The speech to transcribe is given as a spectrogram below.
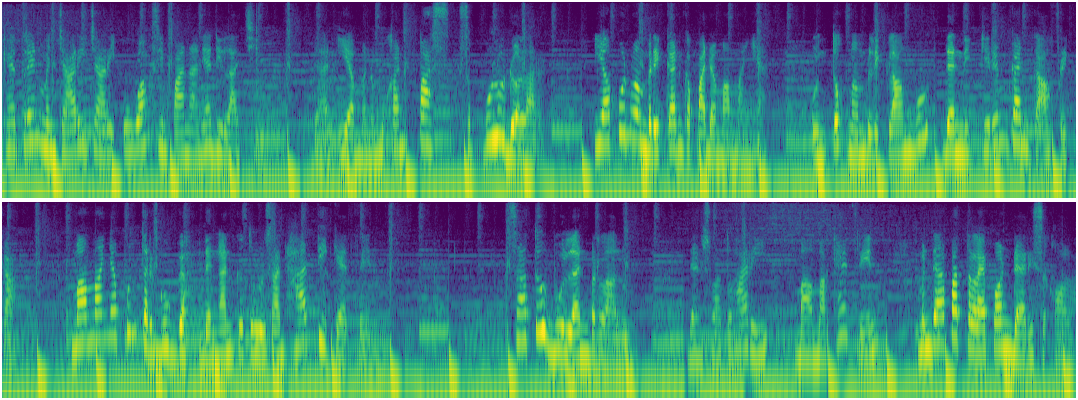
Catherine mencari-cari uang simpanannya di laci, dan ia menemukan pas 10 dolar. Ia pun memberikan kepada mamanya untuk membeli kelambu dan dikirimkan ke Afrika. Mamanya pun tergugah dengan ketulusan hati Catherine. Satu bulan berlalu, dan suatu hari Mama Catherine mendapat telepon dari sekolah.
